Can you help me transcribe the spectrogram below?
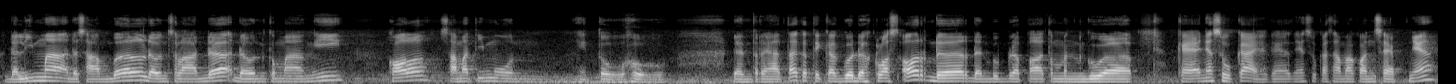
Ada lima ada sambel daun selada daun kemangi kol sama timun. Itu dan ternyata ketika gue udah close order dan beberapa temen gue kayaknya suka ya kayaknya suka sama konsepnya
